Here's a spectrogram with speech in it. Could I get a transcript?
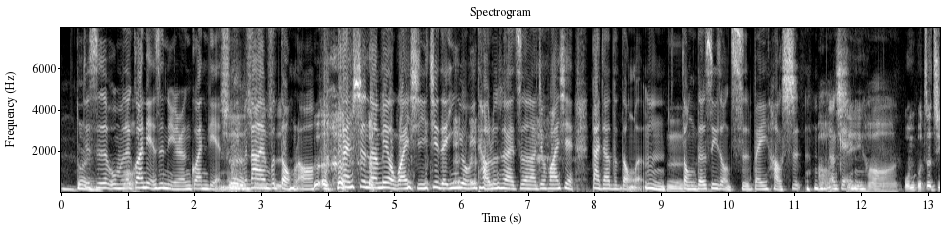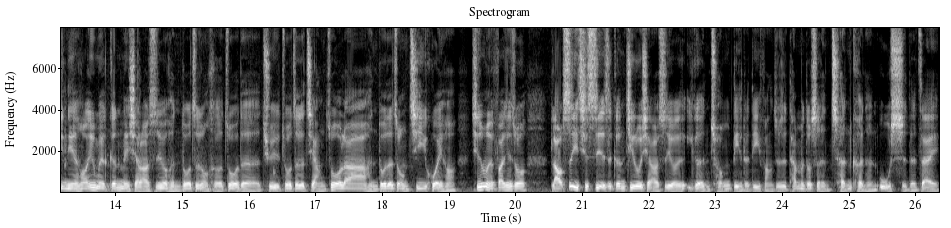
嗯，就是我们的观点是女人观点，哦、你们当然不懂了哦。但是呢，没有关系，借着音乐我们一讨论出来之后呢，就发现大家都懂了。嗯，嗯懂得是一种慈悲好事。哦、OK 哈，我我这几年哈，因为跟美霞老师有很多这种合作的去做这个讲座啦，很多的这种机会哈。其实我也发现说，老师也其实也是跟记录小老师有一个很重叠的地方，就是他们都是很诚恳、很务实的在。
